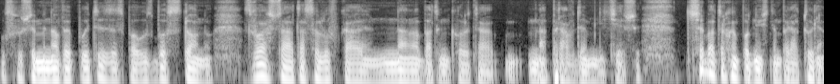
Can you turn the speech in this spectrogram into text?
usłyszymy nowe płyty zespołu z Bostonu. Zwłaszcza ta solówka Nano Battencourta naprawdę mnie cieszy. Trzeba trochę podnieść temperaturę.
